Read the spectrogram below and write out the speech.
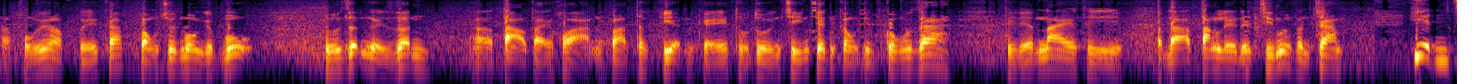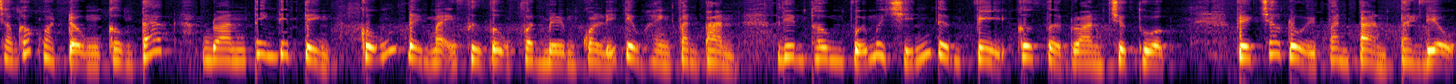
À, phối hợp với các phòng chuyên môn nghiệp vụ hướng dẫn người dân à, tạo tài khoản và thực hiện cái thủ tục hành chính trên cổng dịch vụ công quốc gia thì đến nay thì đã tăng lên đến 90%. Hiện trong các hoạt động công tác, đoàn thanh niên tỉnh cũng đẩy mạnh sử dụng phần mềm quản lý điều hành văn bản liên thông với 19 đơn vị cơ sở đoàn trực thuộc. Việc trao đổi văn bản tài liệu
